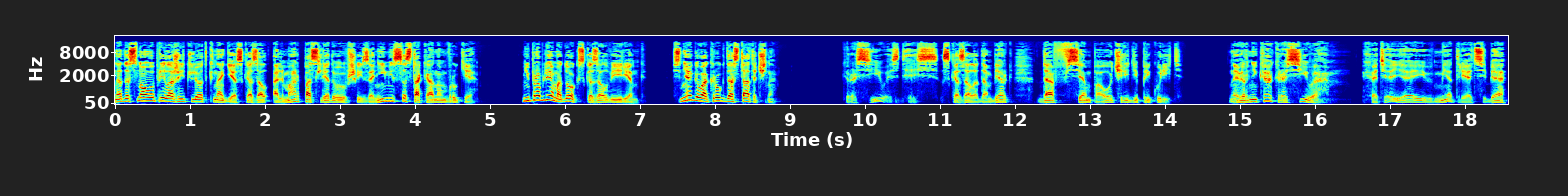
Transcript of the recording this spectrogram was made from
«Надо снова приложить лед к ноге», — сказал Альмар, последовавший за ними со стаканом в руке. «Не проблема, док», — сказал Вейренг. «Снега вокруг достаточно». «Красиво здесь», — сказал Адамберг, дав всем по очереди прикурить. «Наверняка красиво, хотя я и в метре от себя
